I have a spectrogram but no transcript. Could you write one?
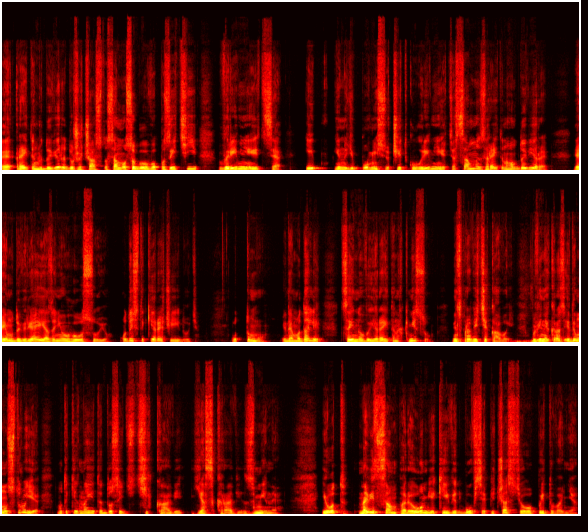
е, рейтинг довіри дуже часто, саме особливо в опозиції, вирівнюється і іноді повністю чітко вирівнюється саме з рейтингом довіри. Я йому довіряю, я за нього голосую. От десь такі речі йдуть. От тому йдемо далі. Цей новий рейтинг КМІСу він справді цікавий, бо він якраз і демонструє ну такі, знаєте, досить цікаві яскраві зміни. І от навіть сам перелом, який відбувся під час цього опитування,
